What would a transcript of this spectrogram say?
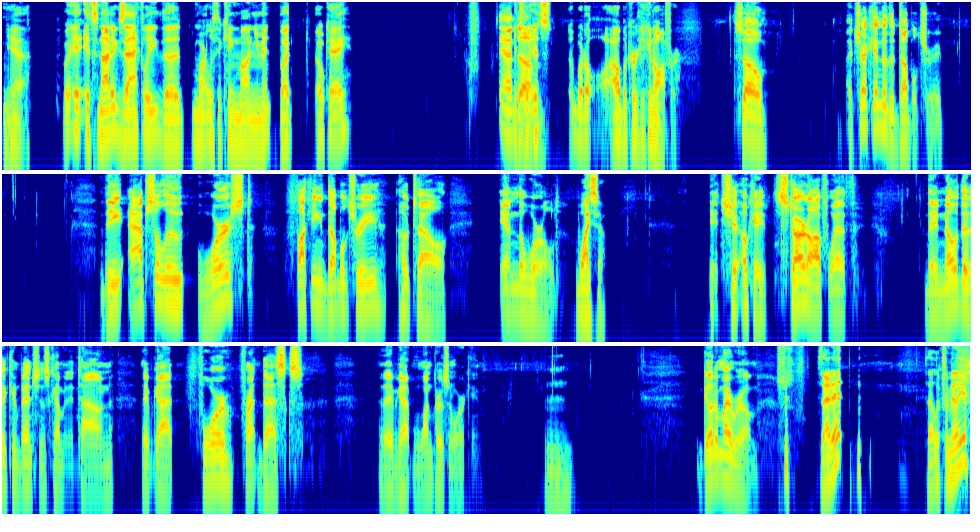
Yeah. It, it's not exactly the Martin Luther King monument, but okay. and It's, what, um, it's what Albuquerque can offer. So I check into the Doubletree. The absolute worst fucking Doubletree hotel in the world. Why so? It should okay, start off with they know that a convention's coming to town. They've got four front desks. They've got one person working. Mm. Go to my room. Is that it? Does that look familiar?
